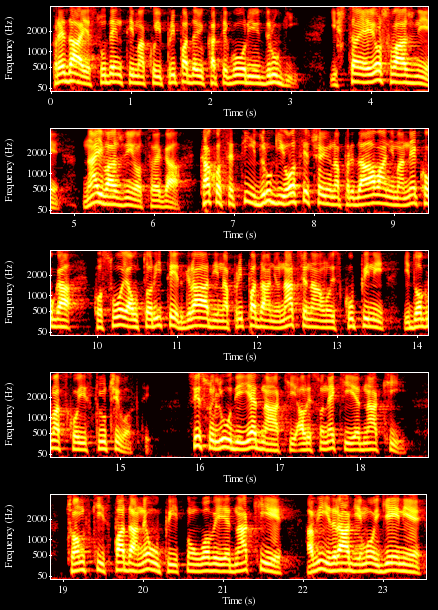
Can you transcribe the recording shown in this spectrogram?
predaje studentima koji pripadaju kategoriji drugi. I što je još važnije, najvažnije od svega, kako se ti drugi osjećaju na predavanjima nekoga ko svoj autoritet gradi na pripadanju nacionalnoj skupini i dogmatskoj isključivosti. Svi su ljudi jednaki, ali su neki jednaki. Čomski spada neupitno u ove jednakije, a vi, dragi moj genije,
